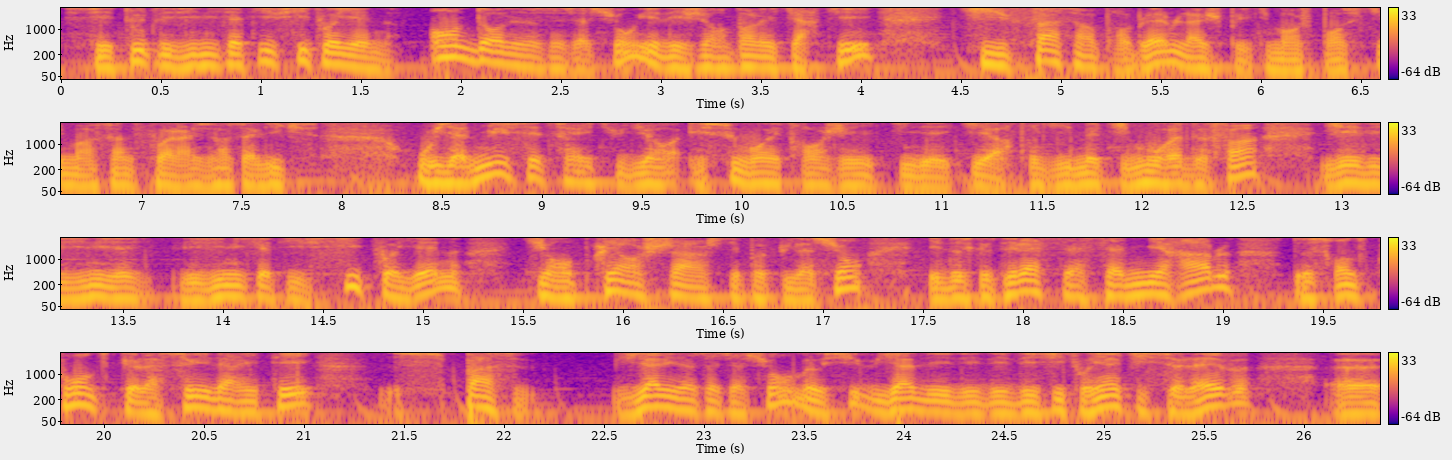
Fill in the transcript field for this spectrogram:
c'est toutes les initiatives citoyennes. En dehors des associations, il y a des gens dans les quartiers qui, face un problème, là, effectivement, je pense qu'il à Sainte-Foy, à la résidence Alix, où il y a 1700 étudiants et souvent étrangers qui, qui, entre guillemets, qui mouraient de faim, il y a des, des initiatives citoyennes qui ont pris en charge ces populations. Et de ce côté-là, c'est assez admirable de se rendre compte que la solidarité se passe via les associations, mais aussi via des, des- citoyens qui se lèvent. Euh,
